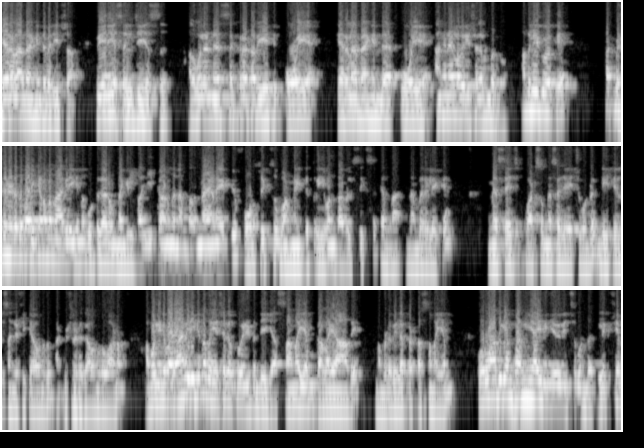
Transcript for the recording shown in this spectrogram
കേരള ബാങ്കിന്റെ പരീക്ഷ വേരിയസ് എൽ ജി എസ് അതുപോലെ തന്നെ സെക്രട്ടറിയേറ്റ് ഒ എ കേരള ബാങ്കിന്റെ ഒ എ അങ്ങനെയുള്ള പരീക്ഷകളുണ്ടല്ലോ. അതിലേക്കൊക്കെ അഡ്മിഷൻ എടുത്ത് പഠിക്കണമെന്ന് ആഗ്രഹിക്കുന്ന കൂട്ടുകാരുണ്ടെങ്കിൽ ഈ കാണുന്ന number nine eight four six one eight three one double six എന്ന നമ്പറിലേക്ക് മെസ്സേജ് വാട്സപ്പ് മെസ്സേജ് അയച്ചുകൊണ്ട് ഡീറ്റെയിൽസ് അന്വേഷിക്കാവുന്നതും അഡ്മിഷൻ എടുക്കാവുന്നതുമാണ്. അപ്പോൾ ഇനി വരാനിരിക്കുന്ന പരീക്ഷകൾക്ക് വേണ്ടിയിട്ട് എന്ത് ചെയ്യുക? സമയം കളയാതെ നമ്മുടെ വിലപ്പെട്ട സമയം പൂർവാധികം ഭംഗിയായി വിനിയോഗിച്ചുകൊണ്ട് ലക്ഷ്യം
